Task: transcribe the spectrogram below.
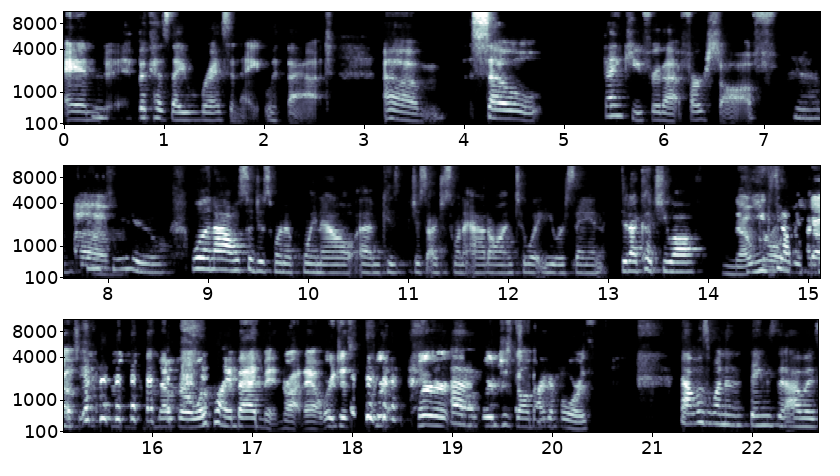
and Mm. because they resonate with that um so thank you for that first off Yeah, thank Um, you. Well, and I also just want to point out, um, because just I just want to add on to what you were saying. Did I cut you off? no you girl, tell me if I cut no, no girl we're playing badminton right now we're just we're we're, Um, we're just going back and forth that was one of the things that I was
